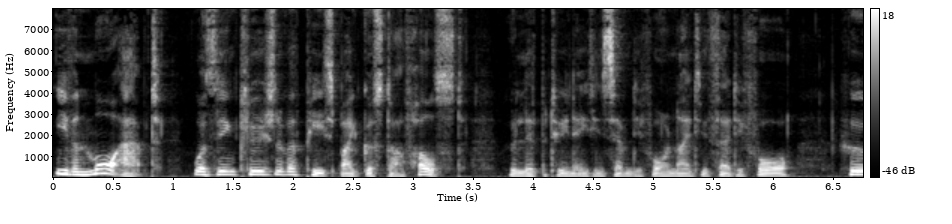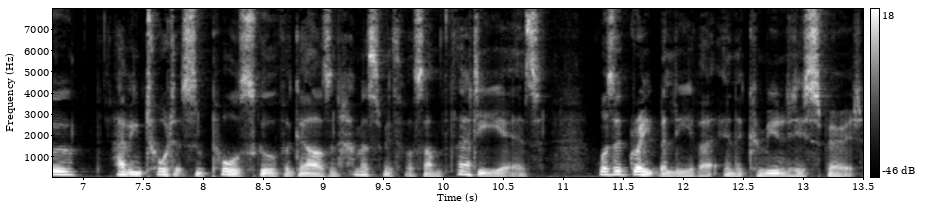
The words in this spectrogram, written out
Even more apt was the inclusion of a piece by Gustav Holst, who lived between 1874 and 1934, who, having taught at St Paul's School for Girls in Hammersmith for some 30 years, was a great believer in the community spirit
